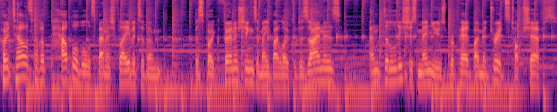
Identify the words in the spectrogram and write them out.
Hotels have a palpable Spanish flavour to them. Bespoke furnishings are made by local designers, and delicious menus prepared by Madrid's top chefs.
